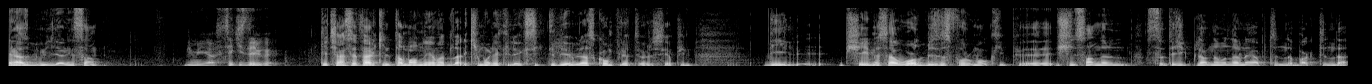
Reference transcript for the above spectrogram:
en az bir milyar insan. 1 milyar. 8'de biri. Geçen seferkini tamamlayamadılar. İki molekül eksikti diye biraz komplo teorisi yapayım. Değil. Bir şey mesela World Business Forum okuyup e, iş insanların stratejik planlamalarına yaptığında baktığında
